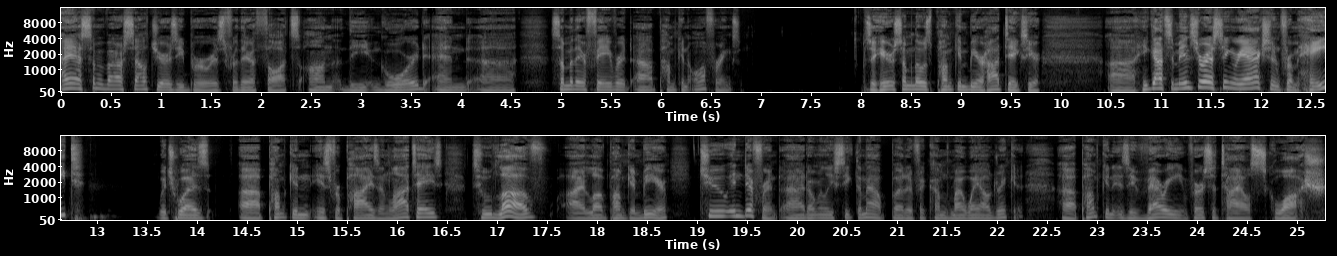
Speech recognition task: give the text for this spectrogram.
I asked some of our South Jersey brewers for their thoughts on the gourd and uh, some of their favorite uh, pumpkin offerings. So here are some of those pumpkin beer hot takes here. Uh, he got some interesting reaction from hate, which was uh, pumpkin is for pies and lattes, to love, I love pumpkin beer, to indifferent. I don't really seek them out, but if it comes my way, I'll drink it. Uh, pumpkin is a very versatile squash,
